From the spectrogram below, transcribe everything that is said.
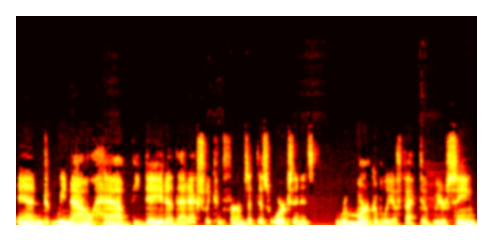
And we now have the data that actually confirms that this works and it's remarkably effective. We are seeing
